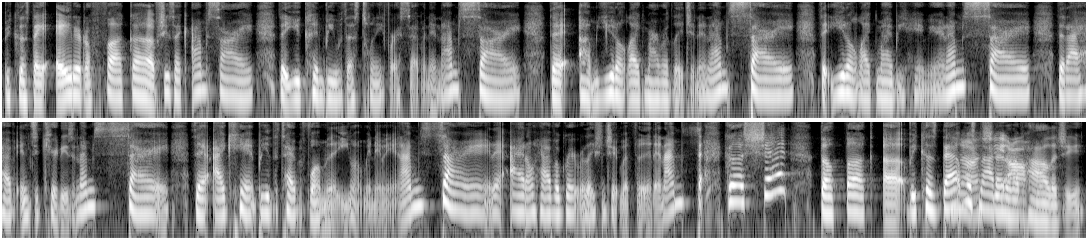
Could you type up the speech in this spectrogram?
because they ate her the fuck up. She's like, I'm sorry that you couldn't be with us 24 7. And I'm sorry that um you don't like my religion. And I'm sorry that you don't like my behavior. And I'm sorry that I have insecurities. And I'm sorry that I can't be the type of woman that you want me to be. And I'm sorry that I don't have a great relationship with food. And I'm, girl, shut shut the fuck up because that no, was not an awful. apology.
